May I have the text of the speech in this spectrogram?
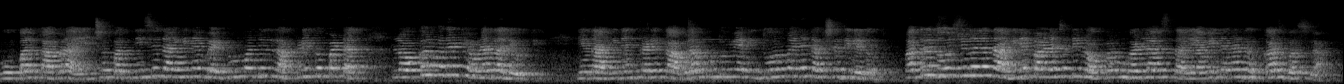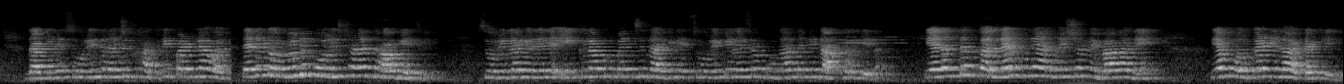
गोपाल काबरा यांच्या पत्नीचे दागिने बेडरूम मधील लाकडी कपाटात लॉकरमध्ये ठेवण्यात आले होते. या दागिन्यांकडे काबरा कुटुंबियांनी दोन महिने लक्ष दिले नव्हते. मात्र दोन जुलैला दागिने पाहण्यासाठी लॉकर उघडला असता यावेळी त्यांना धक्काच बसला. दागिने चोरी झाल्याची खात्री पटल्यावर त्याने डोंबिवली पोलीस ठाण्यात धाव घेतली. चोरीला गेलेले एक लाख रुपयांचे दागिने चोरी केल्याचा गुन्हा त्यांनी दाखल केला. यानंतर कल्याण गुन्हे अन्वेषण विभागाने या मोलकर्णीला अटक केली.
